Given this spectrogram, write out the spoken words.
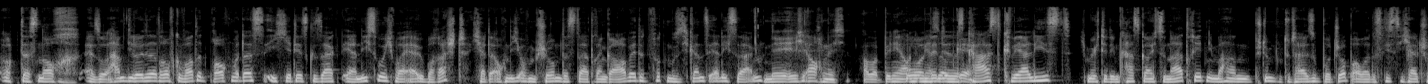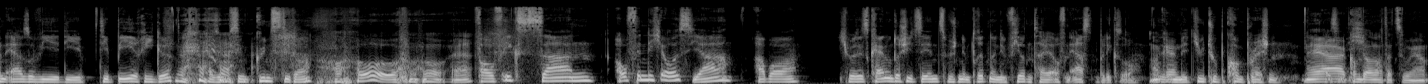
ob das noch, also haben die Leute darauf gewartet, brauchen wir das? Ich hätte jetzt gesagt, eher nicht so, ich war eher überrascht. Ich hatte auch nicht auf dem Schirm, dass da dran gearbeitet wird, muss ich ganz ehrlich sagen. Nee, ich auch nicht. Aber bin ja auch Und nicht wenn mehr du so das im Game. Cast quer liest, ich möchte dem Cast gar nicht zu nahe treten, die machen bestimmt einen total super Job, aber das liest sich halt schon eher so wie die, die B-Riege, also ein bisschen günstiger. Oh, oh, oh, ja. VFX sahen aufwendig aus, ja, aber ich würde jetzt keinen Unterschied sehen zwischen dem dritten und dem vierten Teil auf den ersten Blick so. Okay. Mit YouTube Compression. Ja, kommt auch noch dazu, ja.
